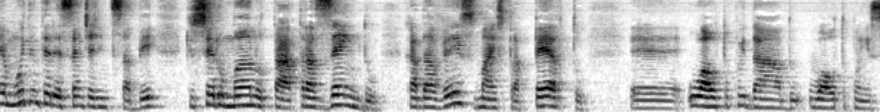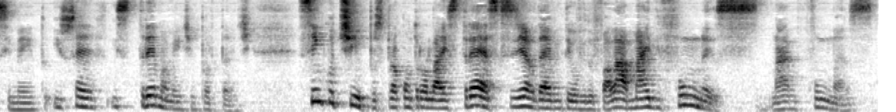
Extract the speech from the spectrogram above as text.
É muito interessante a gente saber que o ser humano está trazendo cada vez mais para perto é, o autocuidado, o autoconhecimento. Isso é extremamente importante. Cinco tipos para controlar estresse, que vocês já devem ter ouvido falar: mindfulness, mindfulness,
